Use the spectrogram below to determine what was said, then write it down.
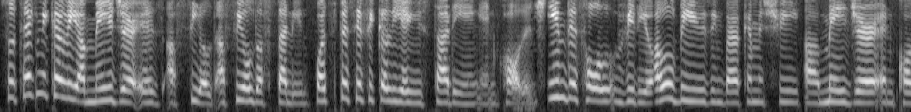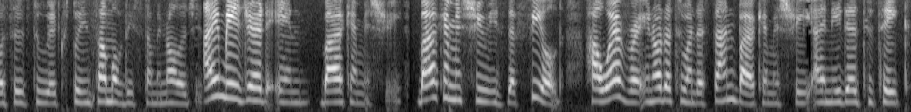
So technically a major is a field, a field of study. What specifically are you studying in college? In this whole video, I will be using biochemistry uh, major and courses to explain some of these terminologies. I majored in biochemistry. Biochemistry is the field. However, in order to understand biochemistry, I needed to take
